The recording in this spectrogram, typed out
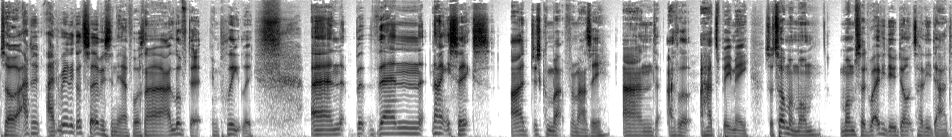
So I had, a, I had really good service in the Air Force, and I, I loved it completely. And but then '96, I'd just come back from Azzy, and I thought I had to be me. So I told my mum. Mum said, "Whatever you do, don't tell your dad,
